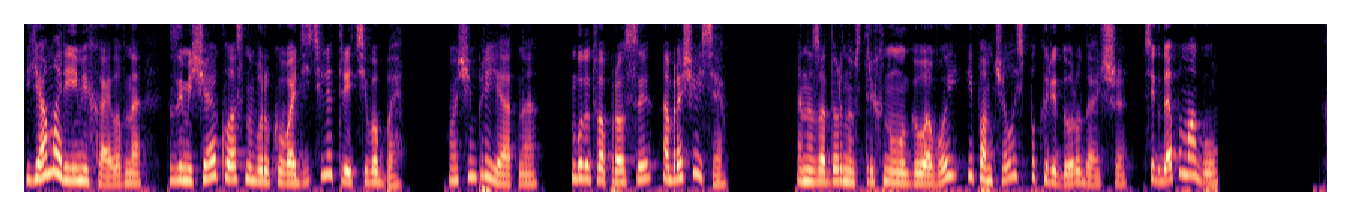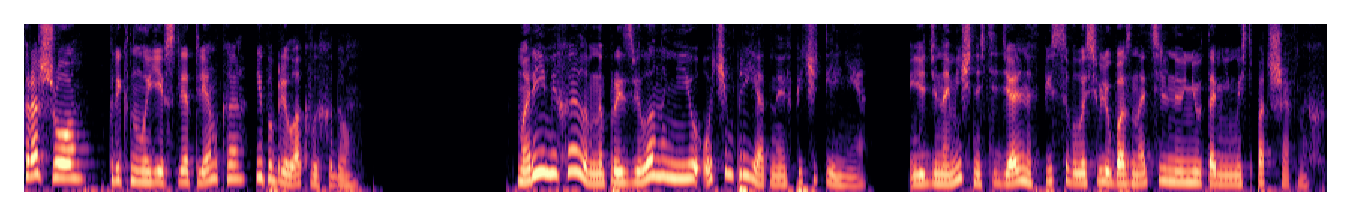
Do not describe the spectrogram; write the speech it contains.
«Я Мария Михайловна, замещаю классного руководителя третьего Б». «Очень приятно. Будут вопросы? Обращайся». Она задорно встряхнула головой и помчалась по коридору дальше. «Всегда помогу». «Хорошо», — крикнула ей вслед Ленка и побрела к выходу. Мария Михайловна произвела на нее очень приятное впечатление. Ее динамичность идеально вписывалась в любознательную неутомимость подшефных.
